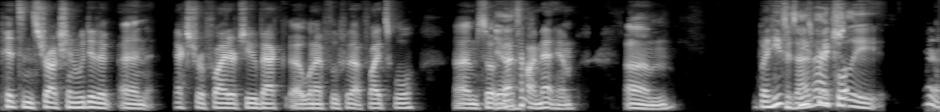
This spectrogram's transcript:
Pitts instruction. We did a, an extra flight or two back uh, when I flew for that flight school. Um, so Yeah. that's how I met him. Um, but he's Because he's I've actually, Yeah.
